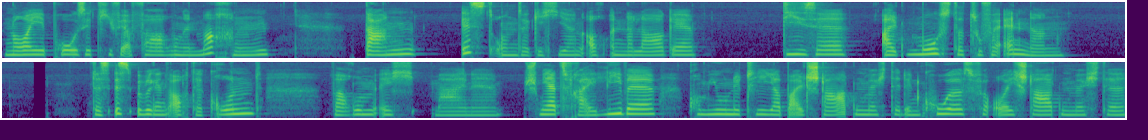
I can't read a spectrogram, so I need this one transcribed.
neue positive Erfahrungen machen, dann ist unser Gehirn auch in der Lage, diese alten Muster zu verändern. Das ist übrigens auch der Grund, warum ich meine schmerzfreie Liebe Community ja bald starten möchte, den Kurs für euch starten möchte,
